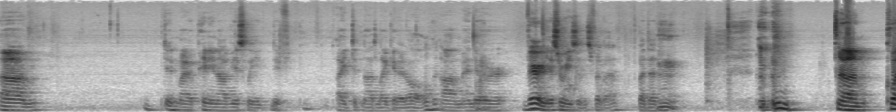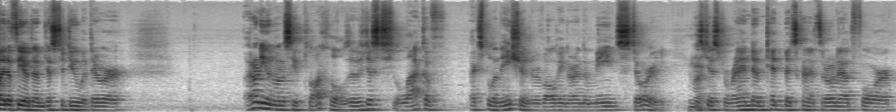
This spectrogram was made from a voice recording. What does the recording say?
Um, in my opinion, obviously, if I did not like it at all, um, and there were various reasons for that, but that um, quite a few of them just to do with there were. I don't even want to say plot holes. It was just lack of explanation revolving around the main story. It's Right. just random tidbits kind of thrown out for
